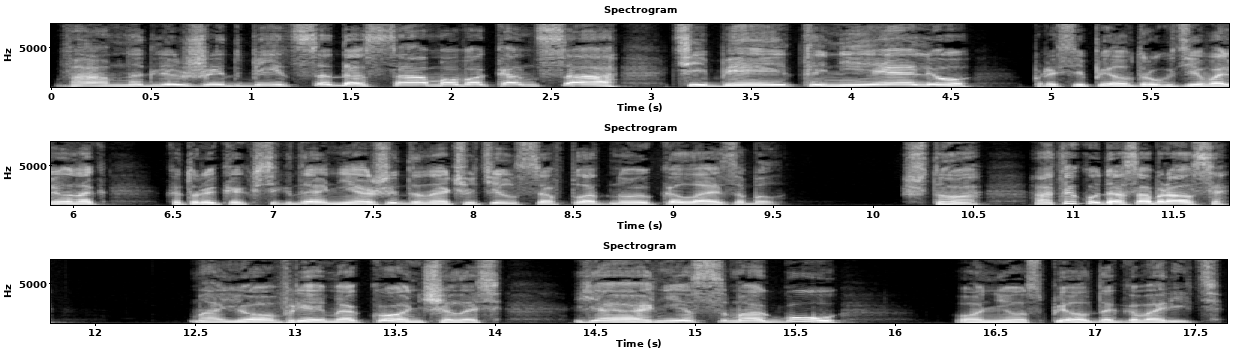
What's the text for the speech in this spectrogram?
«Вам надлежит биться до самого конца, тебе и Таниэлю!» — просипел вдруг дьяволёнок, который, как всегда, неожиданно очутился вплотную к Элайзабл. «Что? А ты куда собрался?» «Мое время кончилось. Я не смогу...» Он не успел договорить.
